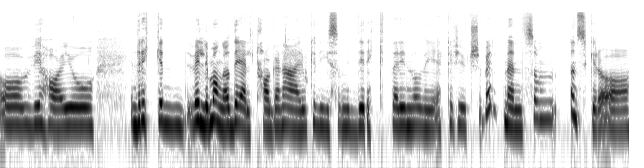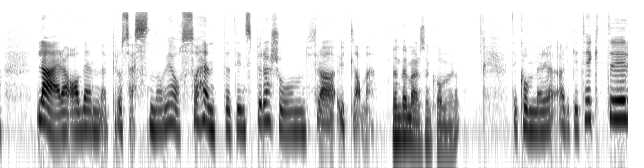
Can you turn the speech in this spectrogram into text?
Og vi har jo en rekke Veldig mange av deltakerne er jo ikke de som direkte er involvert i FutureBuilt, men som ønsker å lære av denne prosessen. Og vi har også hentet inspirasjon fra utlandet. Men hvem er det som kommer, da? Det kommer arkitekter,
